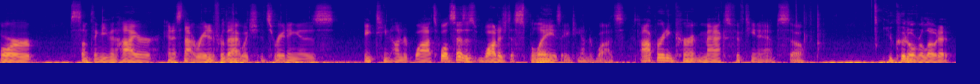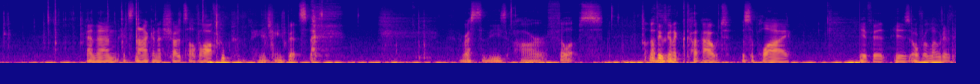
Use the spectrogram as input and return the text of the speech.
or something even higher and it's not rated for that, which its rating is 1800 watts. Well, it says its wattage display is 1800 watts. Operating current max 15 amps, so you could overload it and then it's not going to shut itself off. Oop, I need to change bits. the rest of these are Phillips. Nothing's going to cut out the supply if it is overloaded.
